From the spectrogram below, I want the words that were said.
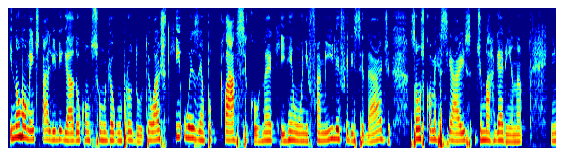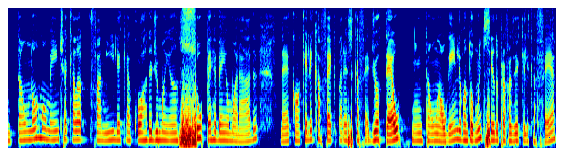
e normalmente está ali ligado ao consumo de algum produto. Eu acho que o exemplo clássico, né, que reúne família e felicidade, são os comerciais de margarina. Então, normalmente aquela família que acorda de manhã super bem-humorada, né, com aquele café que parece café de hotel. Então, alguém levantou muito cedo para fazer aquele café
